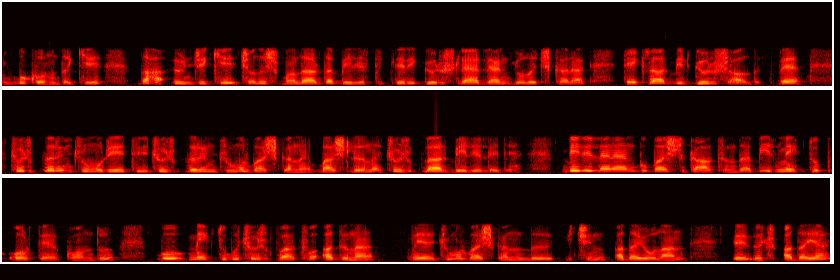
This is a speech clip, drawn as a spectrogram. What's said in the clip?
bu konudaki daha önceki çalışmalarda belirttikleri görüşlerden yola çıkarak tekrar bir görüş aldık ve çocukların cumhuriyeti, çocukların cumhurbaşkanı başlığını çocuklar belirledi. Belirlenen bu başlık altında bir mektup ortaya kondu. Bu mektubu Çocuk Vakfı adına e, Cumhurbaşkanlığı için aday olan e, üç adaya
